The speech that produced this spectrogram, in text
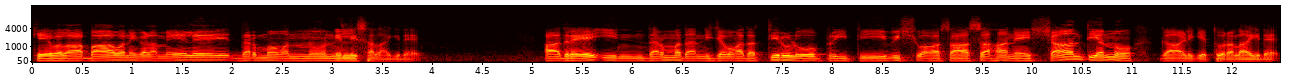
ಕೇವಲ ಭಾವನೆಗಳ ಮೇಲೆ ಧರ್ಮವನ್ನು ನಿಲ್ಲಿಸಲಾಗಿದೆ. ಆದರೆ ಈ ಧರ್ಮದ ನಿಜವಾದ ತಿರುಳು, ಪ್ರೀತಿ, ವಿಶ್ವಾಸ, ಸಹನೆ, ಶಾಂತಿಯನ್ನು ಗಾಳಿಗೆ ತೂರಲಾಗಿದೆ.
